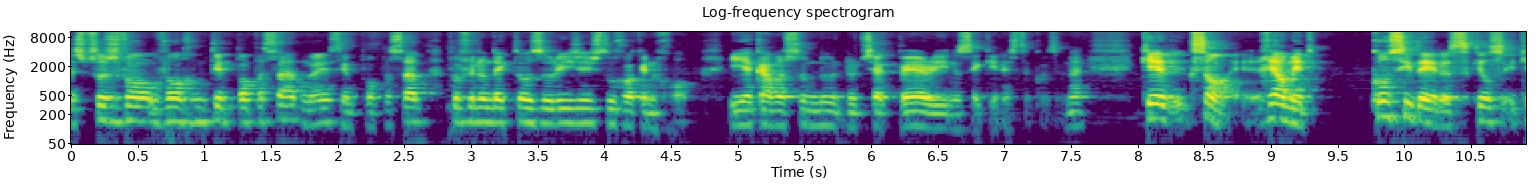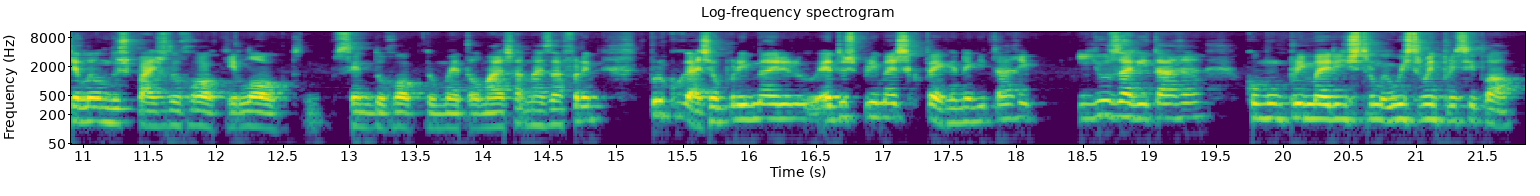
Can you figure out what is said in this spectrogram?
as pessoas vão, vão remetendo para o passado, não é? Sempre para o passado, para ver onde é que estão as origens do rock and roll. E acabas no, no Chuck Berry e não sei o que nesta coisa, não é? Que, é, que são, realmente, considera-se que, ele, que ele é um dos pais do rock e logo sendo do rock do metal mais, mais à frente, porque o gajo é o primeiro, é dos primeiros que pega na guitarra e, e usa a guitarra como um primeiro instrumento, o instrumento principal.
